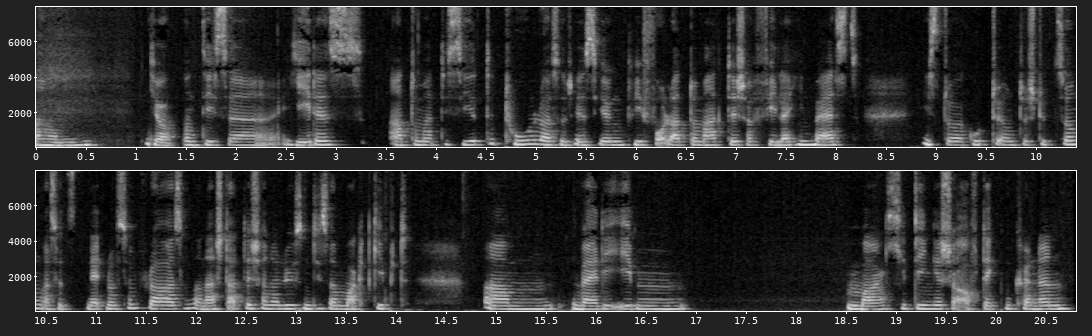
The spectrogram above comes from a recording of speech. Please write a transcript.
Ähm, ja, und diese, jedes automatisierte Tool, also das irgendwie vollautomatisch auf Fehler hinweist, ist da eine gute Unterstützung. Also jetzt nicht nur Simflower, sondern auch statische Analysen, die es am Markt gibt, ähm, weil die eben manche Dinge schon aufdecken können,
